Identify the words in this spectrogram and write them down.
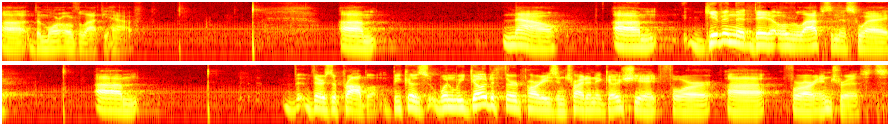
uh, the more overlap you have. Um, now, um, given that data overlaps in this way, um, th- there's a problem because when we go to third parties and try to negotiate for, uh, for our interests,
